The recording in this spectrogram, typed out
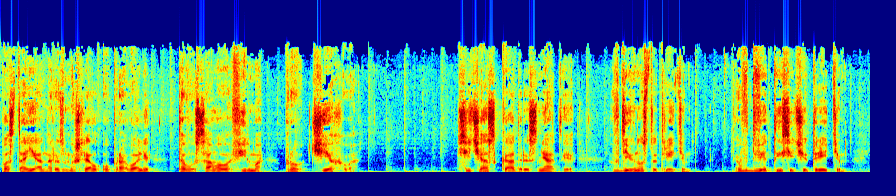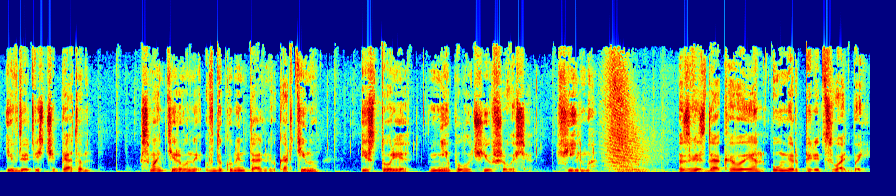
постоянно размышлял о провале того самого фильма про Чехова. Сейчас кадры, снятые в 93-м, в 2003 и в 2005 смонтированы в документальную картину «История не получившегося фильма». Звезда КВН умер перед свадьбой.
